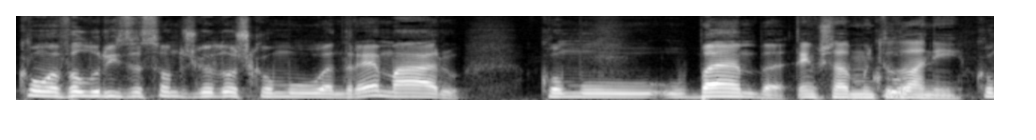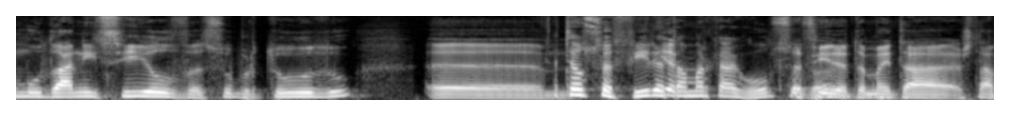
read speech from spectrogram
com a valorização de jogadores como o André Amaro, como o Bamba, Tenho gostado muito do co- Dani. como o Dani Silva, sobretudo, Uh, Até o Safira está a marcar gols. o Safira agora. também está, está,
